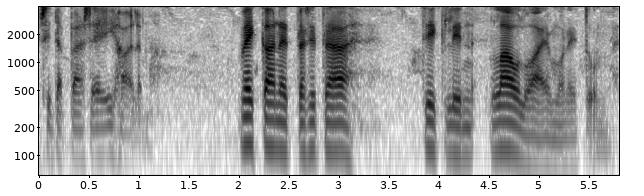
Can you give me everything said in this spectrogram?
sitä pääsee ihailemaan. Veikkaan, että sitä Tiklin laulua ei moni tunne.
